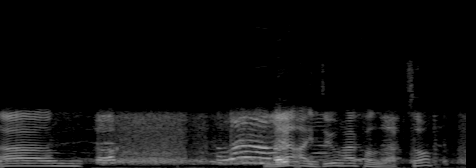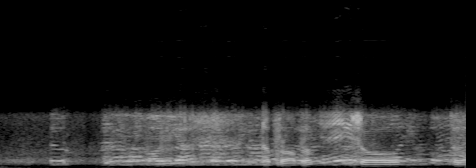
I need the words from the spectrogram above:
Um, yeah, I do have a laptop. No problem. So the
